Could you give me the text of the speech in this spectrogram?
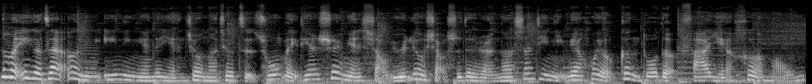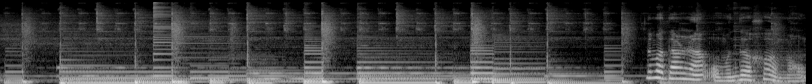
那么，一个在二零一零年的研究呢，就指出，每天睡眠少于六小时的人呢，身体里面会有更多的发炎荷尔蒙。么，当然，我们的荷尔蒙、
